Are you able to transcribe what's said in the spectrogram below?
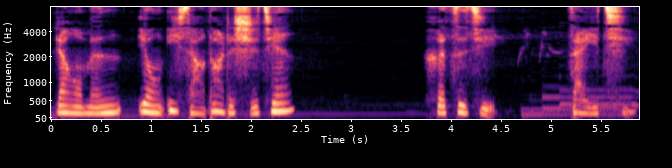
让我们用一小段的时间和自己在一起。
